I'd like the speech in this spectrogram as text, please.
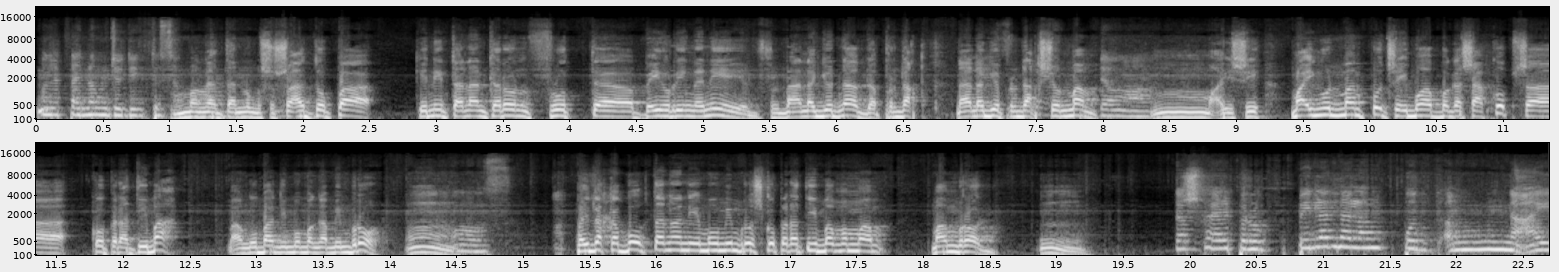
mga tanong jud dito sa mga tanong. So sa ato pa kini tanan karon fruit uh, bearing na ni. So, nanagyod na the product nanagyod production ma'am. mm, I see. Maingon man pud sa imong bagasakop sa kooperatiba. Manguban nimo mga membro. Mm. Oh, pay nakabuok tanan ni imong membro sa kooperatiba ma'am ma'am Rod mm. Daghal, pero pila na lang po ang naay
